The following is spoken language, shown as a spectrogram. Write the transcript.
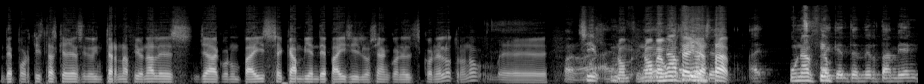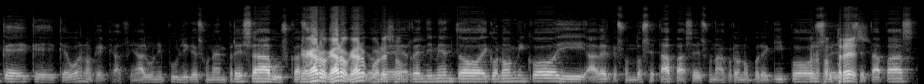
deportistas que hayan sido internacionales ya con un país se cambien de país y lo sean con el, con el otro, ¿no? Eh, no, me gusta y ya está. Hay, una opción. hay que entender también que, bueno que, al final Unipublic es una empresa, busca claro, claro, claro, por eso. rendimiento económico y a ver que son dos etapas, ¿eh? es una crono por equipo, son tres etapas,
